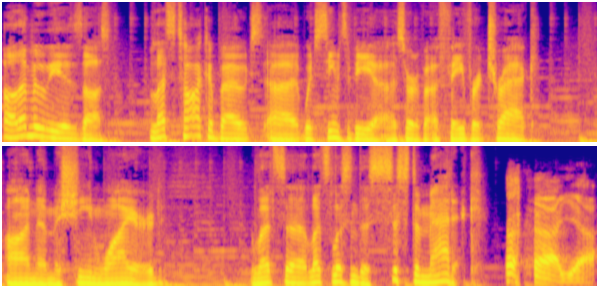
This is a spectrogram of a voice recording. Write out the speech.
Oh, that movie is awesome. Let's talk about uh, which seems to be a, sort of a favorite track on uh, Machine Wired. Let's uh, let's listen to Systematic. yeah.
